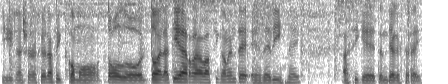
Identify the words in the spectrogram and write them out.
y National Geographic, como todo, toda la Tierra, básicamente, es de Disney. Así que tendría que estar ahí.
